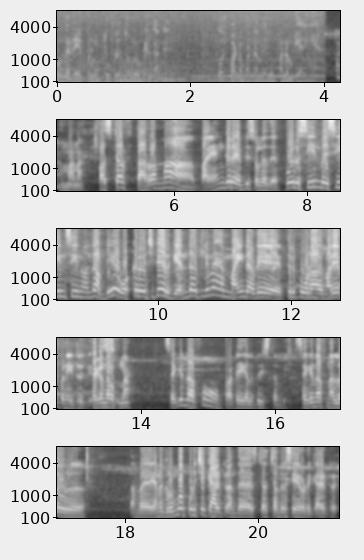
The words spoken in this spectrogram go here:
பொண்ணை ரேப் பண்ணி தூக்குல தொங்க விட்டுருக்காங்க. போஸ்ட்மார்ட்டம் பண்ணாம எதுவும் பண்ண முடியாதுங்க. ஆமாண்ணா. ஃபர்ஸ்ட் ஆஃப் தரமா பயங்கர எப்படி சொல்றது? ஒரு சீன் பை சீன் சீன் வந்து அப்படியே உட்கார வச்சுட்டே இருக்கு. எந்த இடத்துலயுமே மைண்ட் அப்படியே திருப்ப விடாத மாதிரியே பண்ணிட்டு இருக்கு. செகண்ட் ஹாஃப்னா செகண்ட் ஹாஃபும் பட்டைய கிளப்பிரிச்சு தம்பி. செகண்ட் ஹாஃப் நல்ல ஒரு நம்ம எனக்கு ரொம்ப பிடிச்ச கேரக்டர் அந்த ச- சந்திரசேகரோட கேரக்டர்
